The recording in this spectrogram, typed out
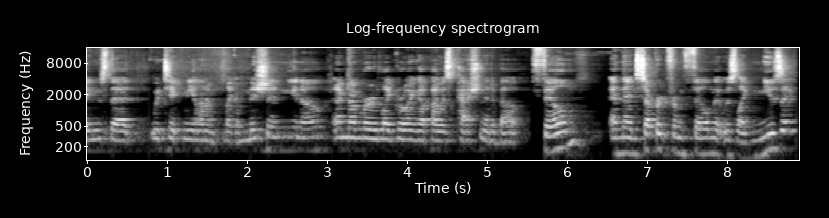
things that would take me on a like a mission, you know? And I remember like growing up I was passionate about film and then separate from film it was like music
